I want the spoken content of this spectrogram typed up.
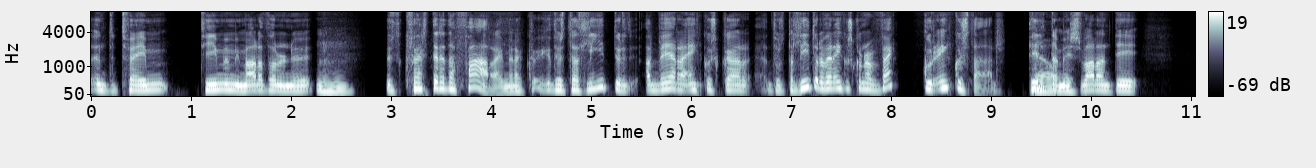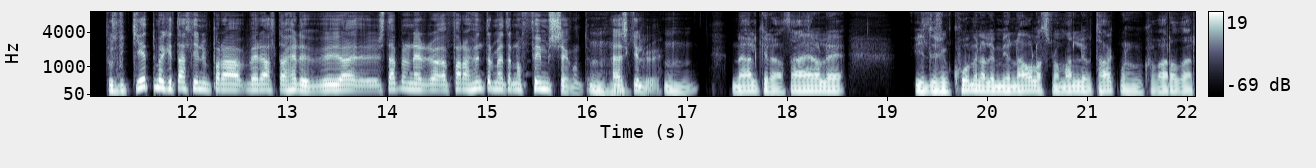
undir tveim tímum í marathónunu mm -hmm. hvert er þetta að fara? Meina, veist, það hlýtur að vera einhvers konar veggur einhvers staðar, til Já. dæmis varandi, þú veist, við getum ekkert í einu bara verið alltaf, herru, við, stefnan er að fara 100 metran á 5 sekundum, Mhm. eða skilur við? mm með algjörlega, það er alveg ég heldur sem komin alveg mjög nálat svona mannlegum takmörnum hvað varðar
